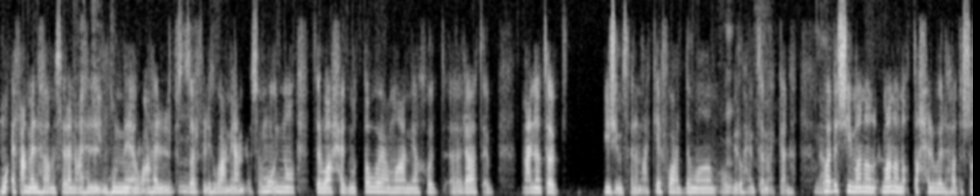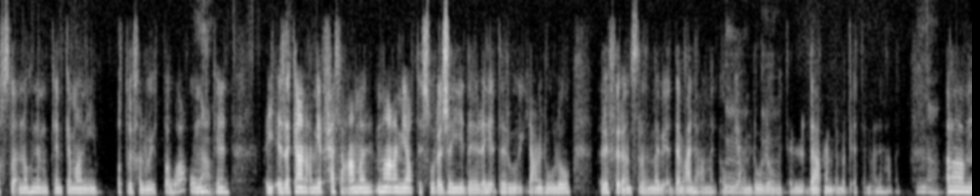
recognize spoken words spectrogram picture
موقف عملها مثلا على هالمهمة أو على الظرف اللي هو عم يعمله. so مو إنه إذا الواحد متطوع وما عم ياخذ آه راتب معناتها بيجي مثلا على كيفه على الدوام أو بيروح إمتى ما كان نعم. وهذا الشيء ما ما نقطة حلوة لهذا الشخص لأنه هن ممكن كمان يبطلوا يخلوه يتطوع نعم. وممكن نعم. إذا كان عم يبحث عن عمل ما عم يعطي صورة جيدة ليقدروا يعملوا له reference لما بيقدم على عمل أو بيعملوا له مثل داعم لما بيقدم على عمل نعم.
